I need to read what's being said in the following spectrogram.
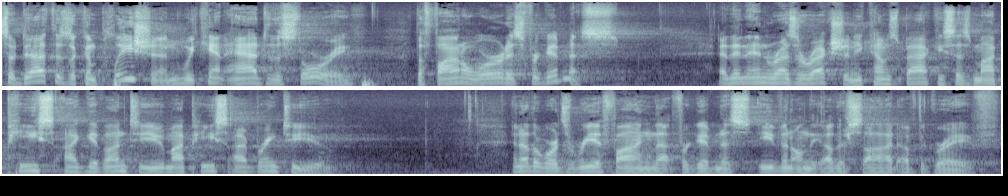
so death is a completion. We can't add to the story. The final word is forgiveness. And then in resurrection, he comes back. He says, My peace I give unto you, my peace I bring to you. In other words, reifying that forgiveness even on the other side of the grave.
